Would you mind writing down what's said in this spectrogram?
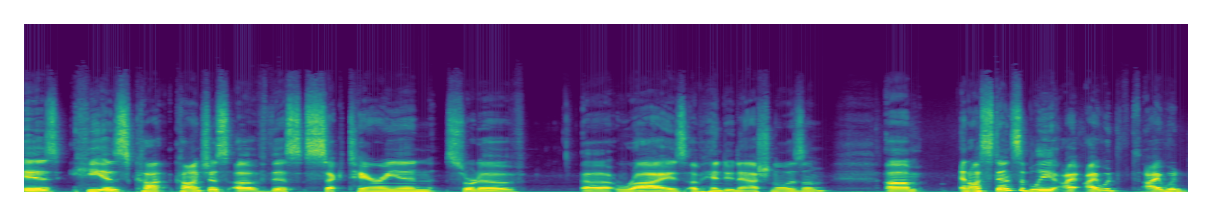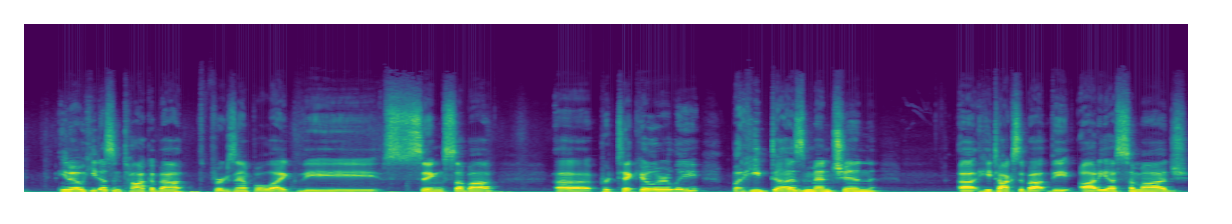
is he is con- conscious of this sectarian sort of uh, rise of Hindu nationalism, um, and ostensibly, I, I would I would you know he doesn't talk about, for example, like the Singh Sabha uh, particularly, but he does mention. Uh, he talks about the Arya Samaj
